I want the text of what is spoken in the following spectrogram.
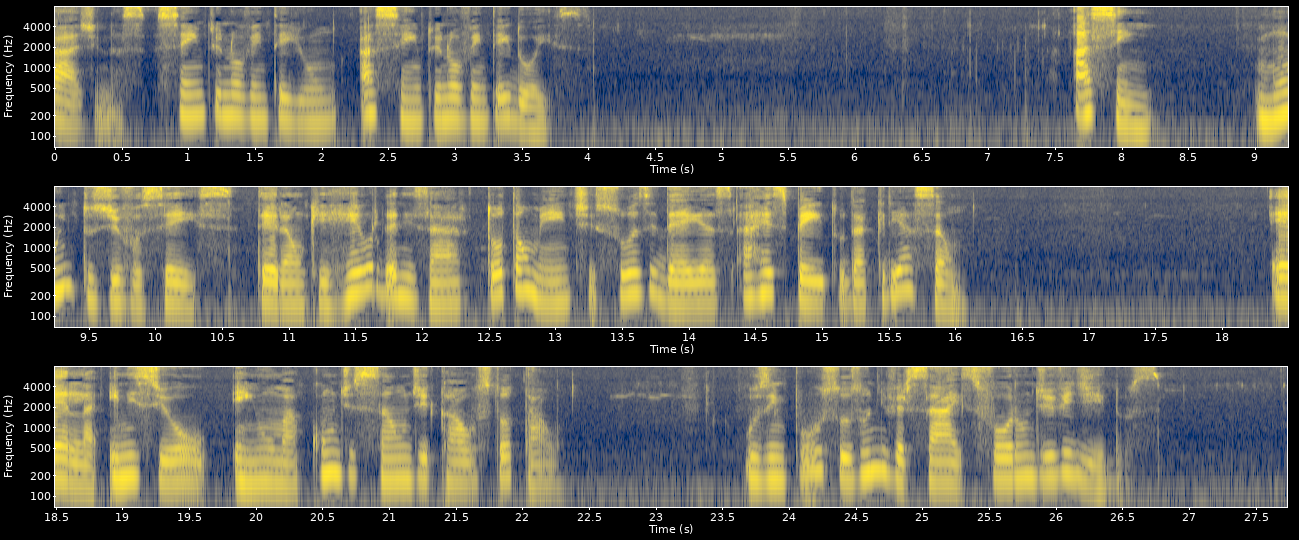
páginas 191 a 192. Assim, muitos de vocês terão que reorganizar totalmente suas ideias a respeito da criação. Ela iniciou em uma condição de caos total. Os impulsos universais foram divididos.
